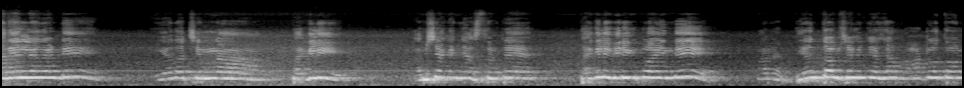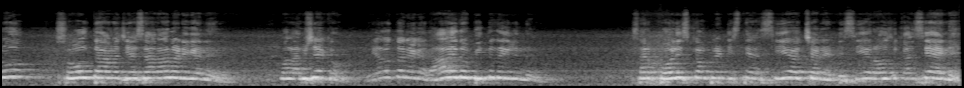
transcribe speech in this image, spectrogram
అదేం లేదండి ఏదో చిన్న తగిలి అభిషేకం చేస్తుంటే తగిలి విరిగిపోయింది. అని దేంతో అభిషేకం చేశారు? రాట్లతోనూ సోల్తో ఏమైనా చేశారా అని అడిగాను నేను. వాళ్ళ అభిషేకం ఏదోతోనే కదా ఏదో బిందె తగిలింది. సరే పోలీస్ కంప్లైంట్ ఇస్తే సీఏ వచ్చాడండి. సీఏ రోజు కలిసి ఆయనే.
